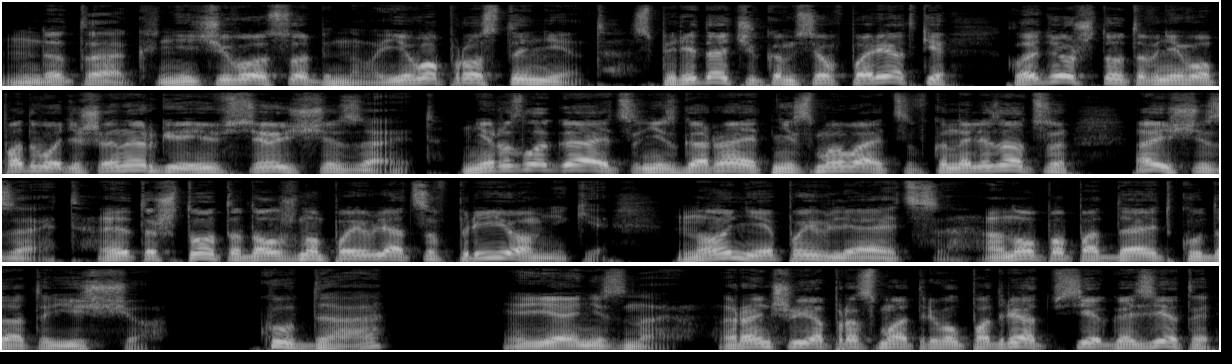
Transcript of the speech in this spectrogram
«Да так, ничего особенного, его просто нет. С передатчиком все в порядке, кладешь что-то в него, подводишь энергию, и все исчезает. Не разлагается, не сгорает, не смывается в канализацию, а исчезает. Это что-то должно появляться в приемнике, но не появляется, оно попадает куда-то еще». «Куда?» «Я не знаю. Раньше я просматривал подряд все газеты,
